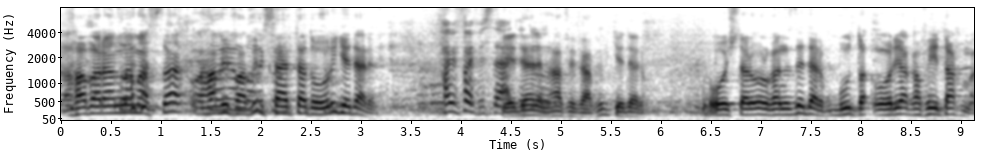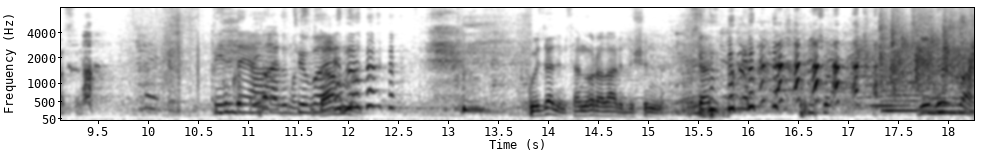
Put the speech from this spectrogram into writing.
haber anlamazsa hafif hafif serte doğru giderim. Hafif hafif serte Giderim doğru. hafif hafif giderim. O işleri organize eder. Bu da- oraya kafayı takmasın. Beni de yağlatıyor bu arada. Takma. Güzelim sen oraları düşünme. Sen birçok bir kız var.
